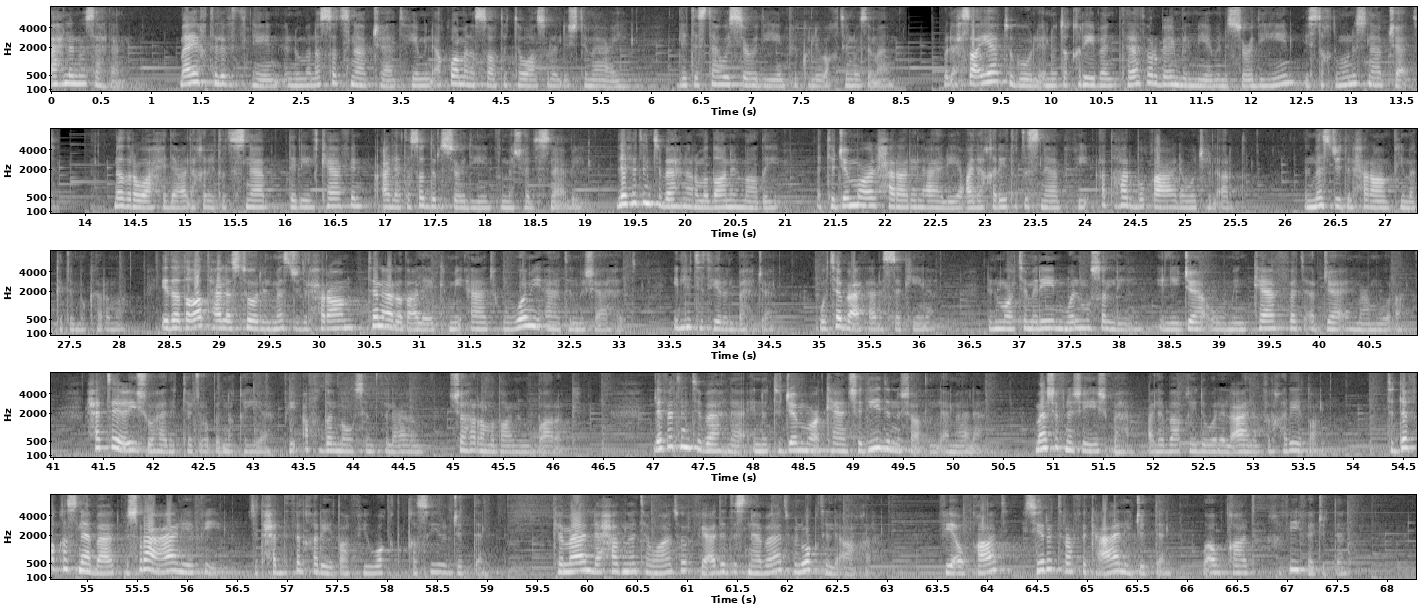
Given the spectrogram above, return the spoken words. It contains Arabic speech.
أهلا وسهلا. ما يختلف اثنين أنه منصة سناب شات هي من أقوى منصات التواصل الاجتماعي اللي تستهوي السعوديين في كل وقت وزمان. والإحصائيات تقول أنه تقريبا 43% من السعوديين يستخدمون سناب شات. نظرة واحدة على خريطة سناب دليل كاف على تصدر السعوديين في مشهد سنابي. لفت انتباهنا رمضان الماضي التجمع الحراري العالي على خريطة سناب في أطهر بقعة على وجه الأرض المسجد الحرام في مكة المكرمة. إذا ضغطت على ستوري المسجد الحرام تنعرض عليك مئات ومئات المشاهد اللي تثير البهجة وتبعث على السكينة للمعتمرين والمصلين اللي جاءوا من كافة أرجاء المعمورة حتى يعيشوا هذه التجربة النقية في أفضل موسم في العام شهر رمضان المبارك. لفت انتباهنا أن التجمع كان شديد النشاط للأمانة. ما شفنا شيء يشبهه على باقي دول العالم في الخريطة. تدفق سنابات بسرعة عالية فيه. تتحدث الخريطة في وقت قصير جدا. كمان لاحظنا تواتر في عدد سنابات من وقت لآخر. في أوقات يصير الترافيك عالي جدا وأوقات خفيفة جدا.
